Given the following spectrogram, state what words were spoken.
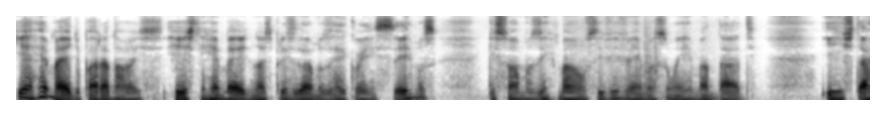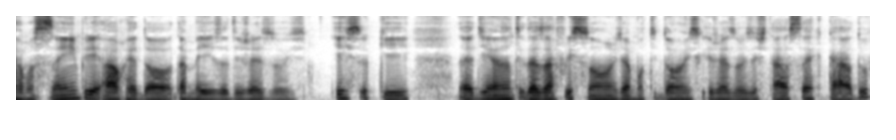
e é remédio para nós. E este remédio nós precisamos reconhecermos que somos irmãos e vivemos uma irmandade e estarmos sempre ao redor da mesa de Jesus. Isso que, né, diante das aflições, das multidões que Jesus está cercado,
